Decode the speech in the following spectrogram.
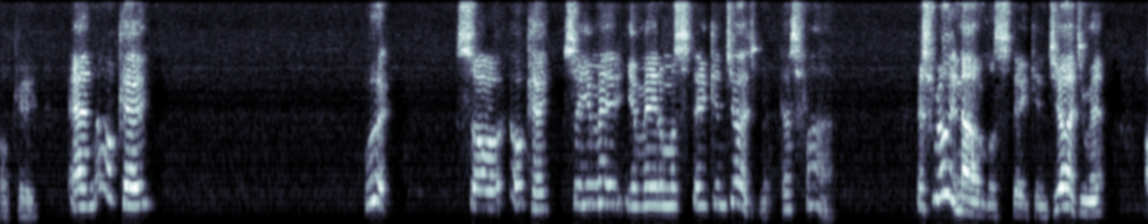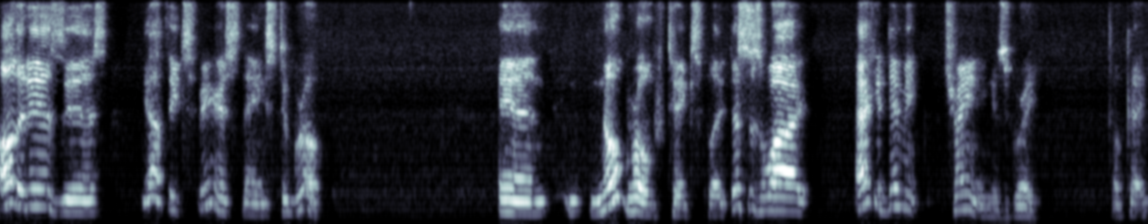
Okay, and okay, what? So okay, so you made you made a mistake in judgment. That's fine. It's really not a mistake in judgment. All it is is you have to experience things to grow. And no growth takes place. This is why academic training is great. Okay.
